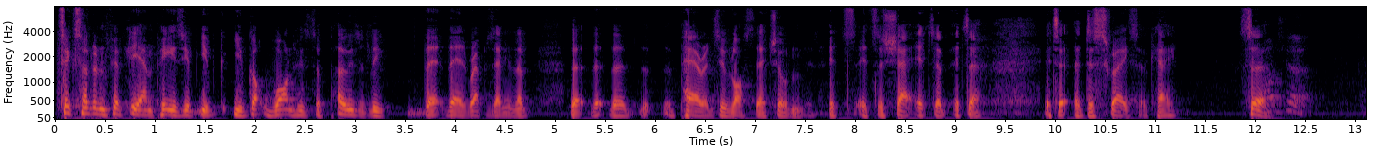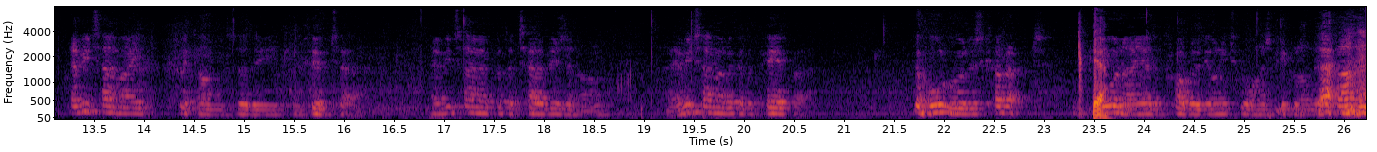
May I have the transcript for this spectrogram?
650 MPs, you've, you've, you've got one who's supposedly they're, they're representing the, the, the, the, the parents who've lost their children. It's, it's, a, sha- it's, a, it's, a, it's a, a disgrace, okay? Sir? Roger, every time I click onto the computer, every time I put the television on, and every time I look at the paper, the whole world is corrupt. Yeah. You and I are the, probably the only two honest people on this planet.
